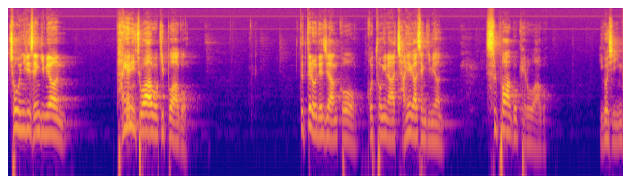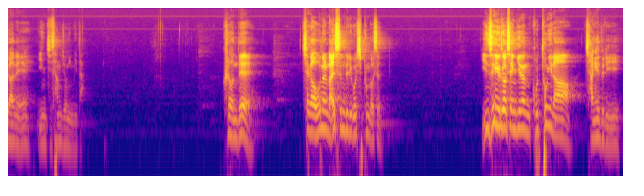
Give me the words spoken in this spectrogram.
좋은 일이 생기면 당연히 좋아하고 기뻐하고 뜻대로 되지 않고 고통이나 장애가 생기면 슬퍼하고 괴로워하고 이것이 인간의 인지상정입니다. 그런데 제가 오늘 말씀드리고 싶은 것은 인생에서 생기는 고통이나 장애들이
